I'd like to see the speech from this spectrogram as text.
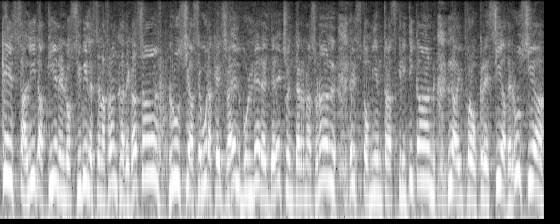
¿Qué salida tienen los civiles en la franja de Gaza? Rusia asegura que Israel vulnera el derecho internacional. Esto mientras critican la hipocresía de Rusia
